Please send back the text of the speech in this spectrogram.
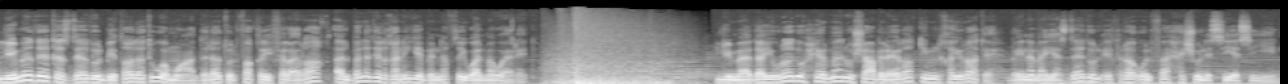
لماذا تزداد البطالة ومعدلات الفقر في العراق البلد الغني بالنفط والموارد؟ لماذا يراد حرمان الشعب العراقي من خيراته بينما يزداد الإثراء الفاحش للسياسيين؟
